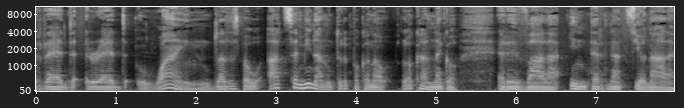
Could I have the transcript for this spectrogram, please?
Red Red Wine dla zespołu AC Milan, który pokonał lokalnego rywala Internazionale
